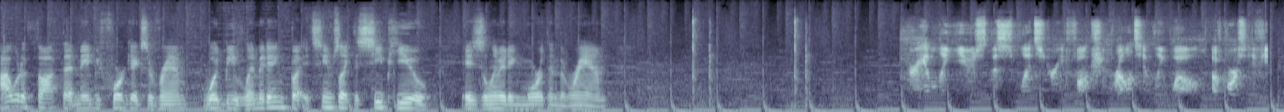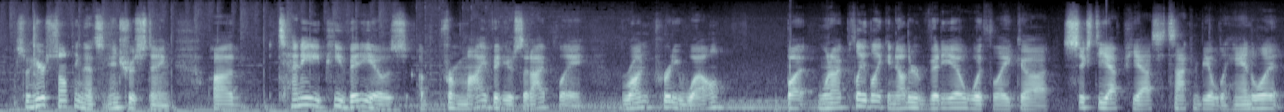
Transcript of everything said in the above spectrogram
I would have thought that maybe 4 gigs of RAM would be limiting, but it seems like the CPU is limiting more than the RAM. You're able to use the split screen function relatively well. Of course, if you... So here's something that's interesting. Uh, 1080p videos uh, from my videos that I play run pretty well, but when I played like another video with like uh, 60 FPS, it's not going to be able to handle it.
